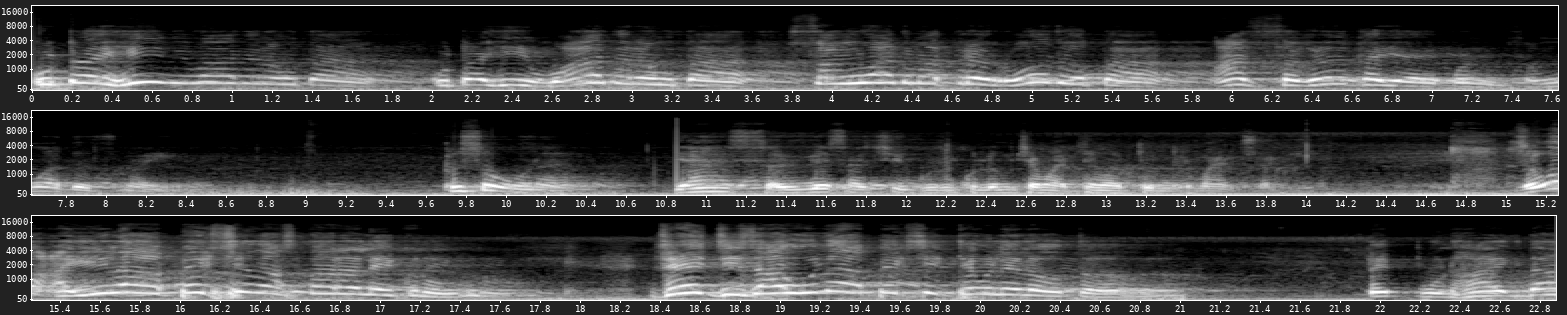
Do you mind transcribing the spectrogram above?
कुठंही विवाद नव्हता कुठंही वाद नव्हता संवाद मात्र रोज होता. आज सगळं काही आहे पण संवादच नाही. कसं होणार? या सव्यसाची गुरुकुलमच्या माध्यमातून निर्माण झाली जो आईला अपेक्षित असणारा लेकरू जे जिजाऊला अपेक्षित ठेवलेलं होतं ते पुन्हा एकदा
